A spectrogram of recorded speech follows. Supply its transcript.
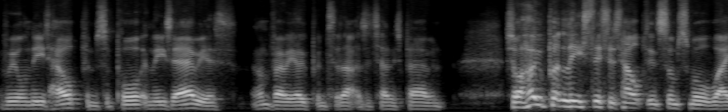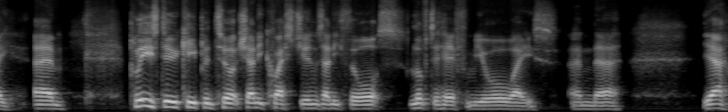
we all need help and support in these areas. I'm very open to that as a tennis parent. So I hope at least this has helped in some small way. Um, please do keep in touch. Any questions, any thoughts? Love to hear from you always. And uh, yeah,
